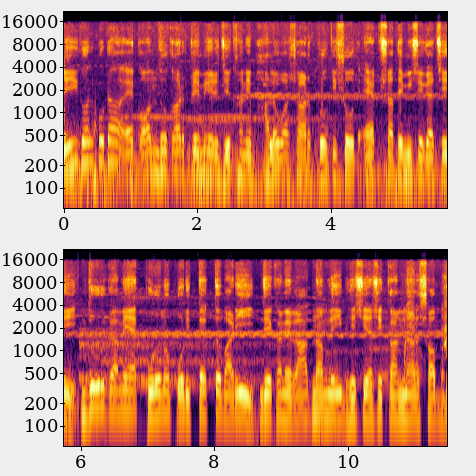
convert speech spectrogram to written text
এই গল্পটা এক অন্ধকার প্রেমের যেখানে ভালোবাসার প্রতিশোধ একসাথে মিশে গেছে দূর গ্রামে এক পুরনো পরিত্যক্ত বাড়ি, যেখানে রাত নামলেই ভেসে আসে কান্নার শব্দ।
